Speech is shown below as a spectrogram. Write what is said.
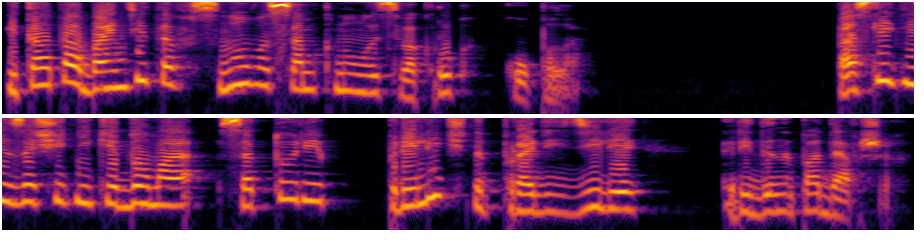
и толпа бандитов снова сомкнулась вокруг купола. Последние защитники дома Сатори прилично проредили ряды нападавших,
